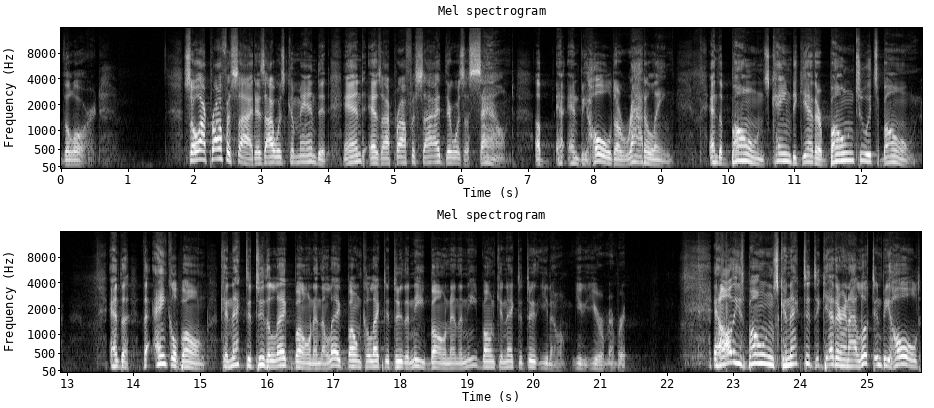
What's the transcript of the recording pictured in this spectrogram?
the Lord. So I prophesied as I was commanded. And as I prophesied, there was a sound. A, and behold, a rattling and the bones came together, bone to its bone. And the, the ankle bone connected to the leg bone, and the leg bone connected to the knee bone, and the knee bone connected to, you know, you, you remember it. And all these bones connected together, and I looked, and behold,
